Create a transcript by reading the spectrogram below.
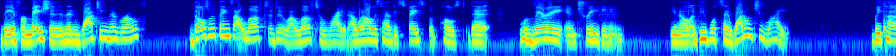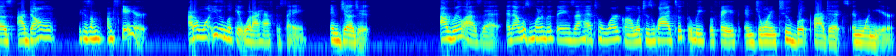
the information and then watching their growth those were things i love to do i love to write i would always have these facebook posts that were very intriguing you know and people would say why don't you write because i don't because i'm i'm scared i don't want you to look at what i have to say and judge it I realized that. And that was one of the things I had to work on, which is why I took the leap of faith and joined two book projects in one year.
